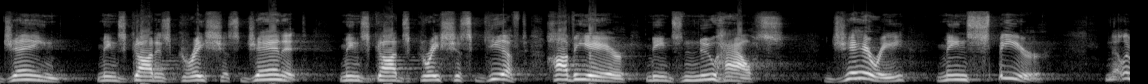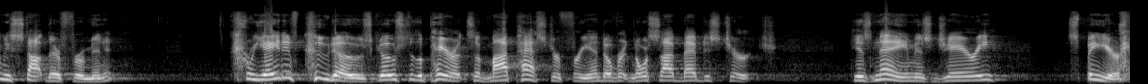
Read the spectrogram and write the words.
Jane means God is gracious. Janet means God's gracious gift. Javier means new house. Jerry means spear. Now, let me stop there for a minute. Creative kudos goes to the parents of my pastor friend over at Northside Baptist Church. His name is Jerry Spear.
